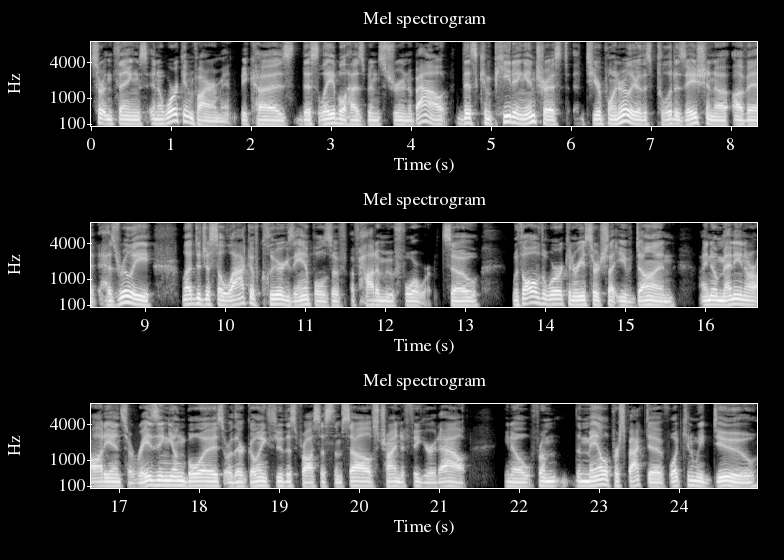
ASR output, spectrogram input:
certain things in a work environment because this label has been strewn about. This competing interest, to your point earlier, this politicization of, of, it has really led to just a lack of clear examples of, of how to move forward. So with all of the work and research that you've done, I know many in our audience are raising young boys or they're going through this process themselves, trying to figure it out. You know, from the male perspective, what can we do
